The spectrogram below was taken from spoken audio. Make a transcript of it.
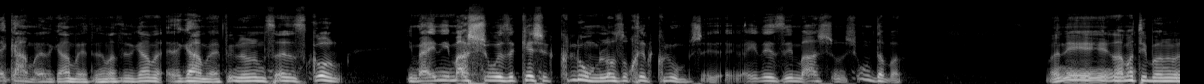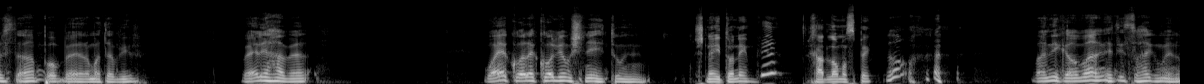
לגמרי, לגמרי, אתה יודע מה זה לגמרי? לגמרי, אפילו לא מנסה לזכור אם היה לי משהו, איזה קשר, כלום, לא זוכר כלום. שהיה לי איזה משהו, שום דבר. ואני למדתי באוניברסיטה, פה ברמת אביב, והיה לי חבר, הוא היה קורא כל יום שני עיתונים. שני עיתונים? כן. אחד לא מספיק? לא. ואני כמובן הייתי צוחק ממנו.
